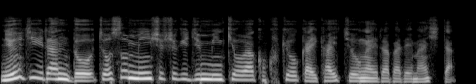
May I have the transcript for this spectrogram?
ニュージーランド朝鮮民主主義人民共和国協会会長が選ばれました。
